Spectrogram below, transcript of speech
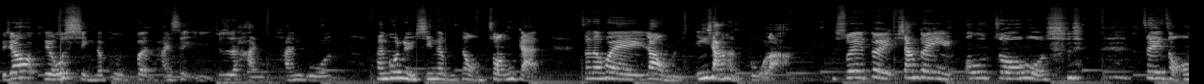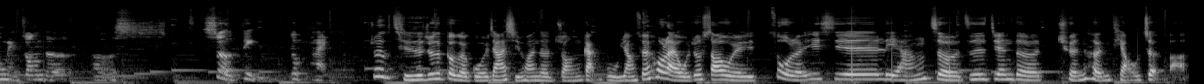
比较流行的部分，还是以就是韩韩国韩国女星的那种妆感，真的会让我们影响很多啦。所以对相对于欧洲或者是这一种欧美妆的呃设定就不太一样。就其实就是各个国家喜欢的妆感不一样，所以后来我就稍微做了一些两者之间的权衡调整吧，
